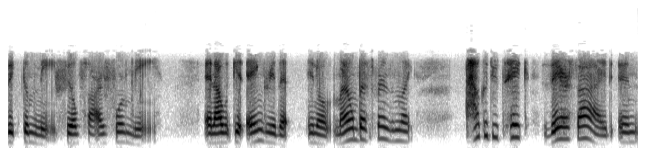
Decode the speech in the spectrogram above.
victim me, feel sorry for me. And I would get angry that you know, my own best friends, I'm like, how could you take their side? And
